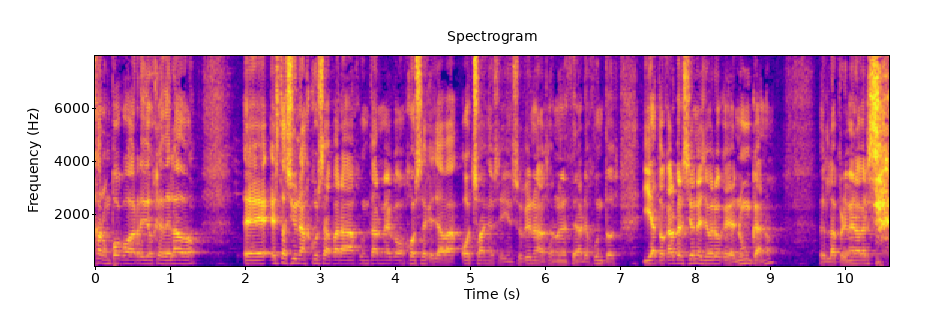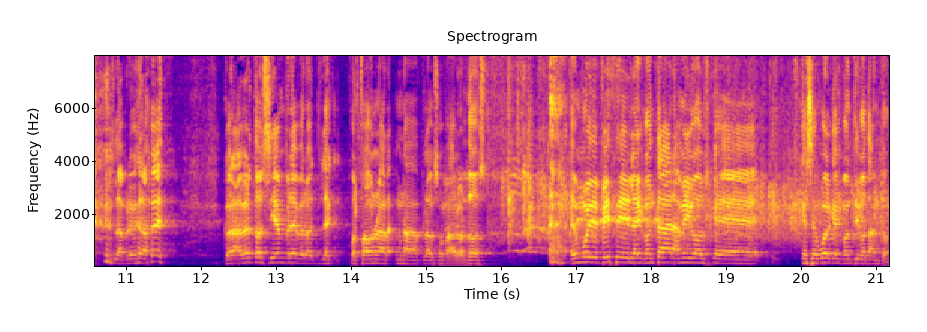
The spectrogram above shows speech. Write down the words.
dejar un poco a Radiohead de lado. Eh, esta ha sido una excusa para juntarme con José, que lleva ocho años sin subirnos a un escenario juntos, y a tocar versiones yo creo que nunca, ¿no? Es la primera versión, es la primera vez. Con Alberto siempre, pero por favor un aplauso para los dos. Es muy difícil encontrar amigos que, que se vuelquen contigo tanto.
